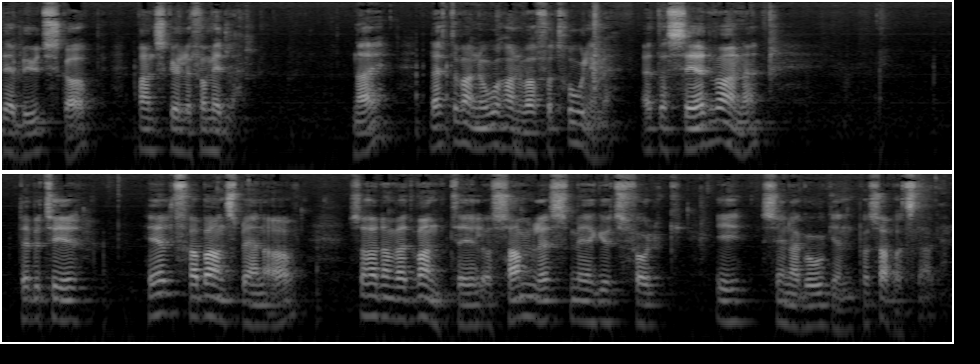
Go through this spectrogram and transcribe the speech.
det budskap han skulle formidle. Nei, dette var noe han var fortrolig med etter sedvane. Det betyr helt fra barnsben av så hadde han vært vant til å samles med Guds folk i synagogen på sabbatsdagen.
